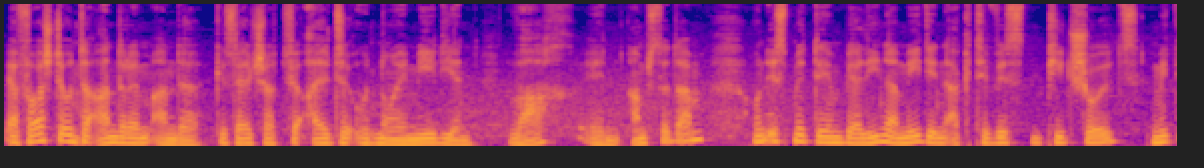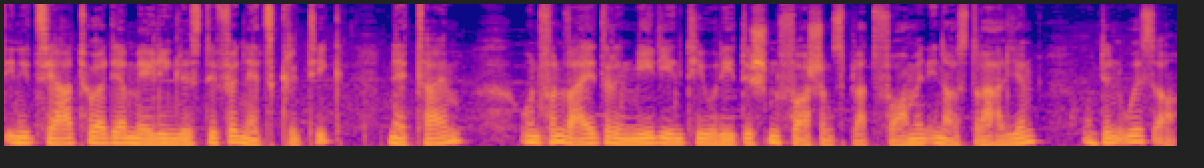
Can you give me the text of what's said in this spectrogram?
Er forschte unter anderem an der Gesellschaft für alte und neue Medien Wach in Amsterdam und ist mit dem Berliner Medienaktivisten Piet Schulz Mitinitiator der Mailingliste für Netzkritik, NetTime und von weiteren medientheoretischen Forschungsplattformen in Australien und den USA.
